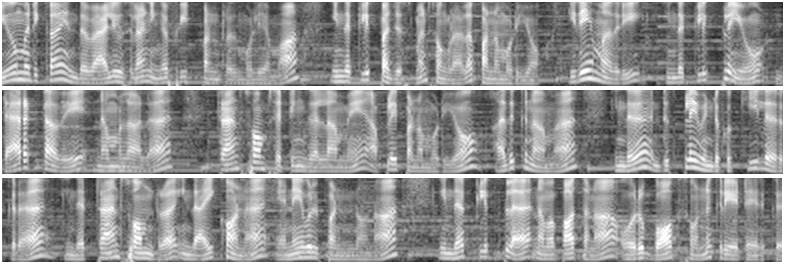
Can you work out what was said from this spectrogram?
நியூமரிக்காக இந்த வேல்யூஸ்லாம் நீங்கள் ஃபீட் பண்ணுறது மூலியமாக இந்த கிளிப் அட்ஜஸ்ட்மெண்ட்ஸ் உங்களால் பண்ண முடியும். இதே மாதிரி இந்த கிளிப்லேயும் டைரெக்டாகவே நம்மளால் ட்ரான்ஸ்ஃபார்ம் செட்டிங்ஸ் எல்லாமே அப்ளை பண்ண முடியும். அதுக்கு நாம் இந்த டிஸ்ப்ளே விண்டோக்கு கீழே இருக்கிற இந்த ட்ரான்ஸ்ஃபார்ம்ன்ற இந்த ஐக்கானை எனேபிள் பண்ணோன்னா இந்த கிளிப்பில் நம்ம பார்த்தோன்னா ஒரு பாக்ஸ் ஒன்று க்ரியேட் ஆகிருக்கு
